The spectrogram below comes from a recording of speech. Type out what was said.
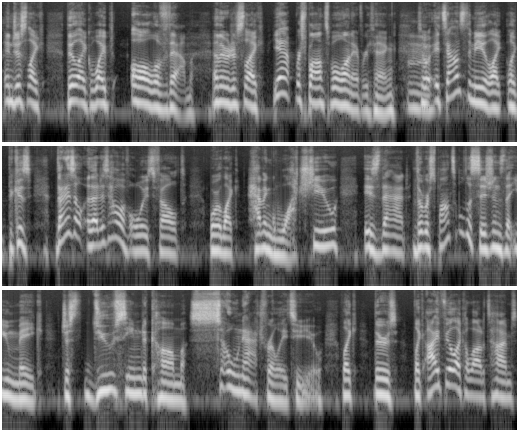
And just like they like wiped all of them, and they were just like, "Yeah, responsible on everything." So Mm. it sounds to me like like because that is that is how I've always felt, or like having watched you, is that the responsible decisions that you make just do seem to come so naturally to you. Like there's like I feel like a lot of times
